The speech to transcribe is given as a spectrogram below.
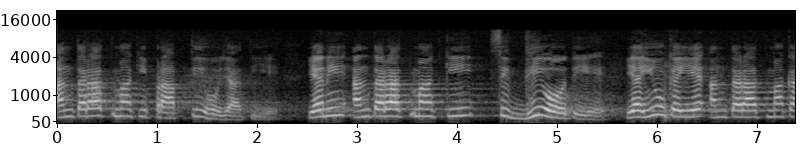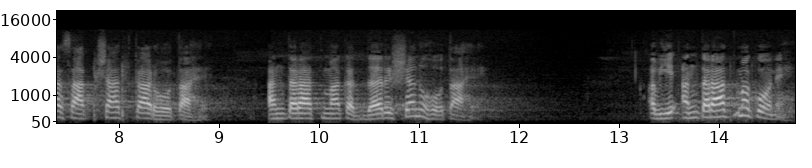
अंतरात्मा की प्राप्ति हो जाती है। यानी अंतरात्मा की सिद्धि होती है। या यूँ कहिए, अंतरात्मा का साक्षात्कार होता है। अंतरात्मा का दर्शन होता है। अब ये अंतरात्मा कौन है?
